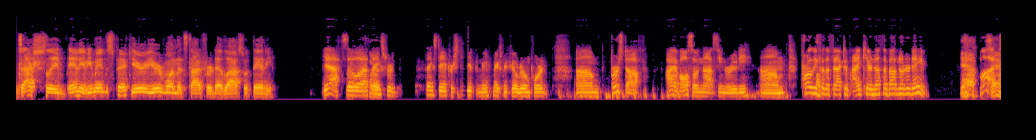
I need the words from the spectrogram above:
It's actually Andy. Have you made this pick? You're you're one that's tied for dead last with Danny. Yeah. So uh, thanks for thanks Dan for skipping me. Makes me feel real important. Um, first off, I have also not seen Rudy. Um, partly for the fact of I care nothing about Notre Dame. Yeah, but, same.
